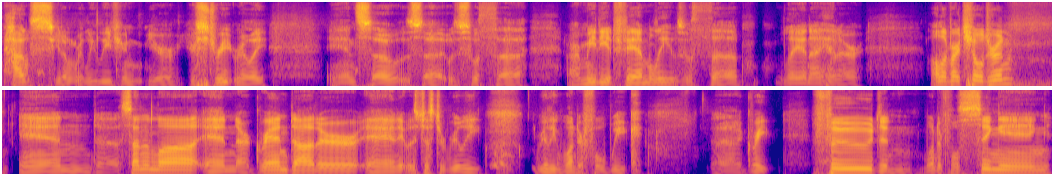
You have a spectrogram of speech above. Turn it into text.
house. You don't really leave your your, your street really, and so it was uh, it was with uh, our immediate family. It was with uh, Leah and I had our all of our children and uh, son-in-law and our granddaughter, and it was just a really really wonderful week. Uh, great food and wonderful singing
